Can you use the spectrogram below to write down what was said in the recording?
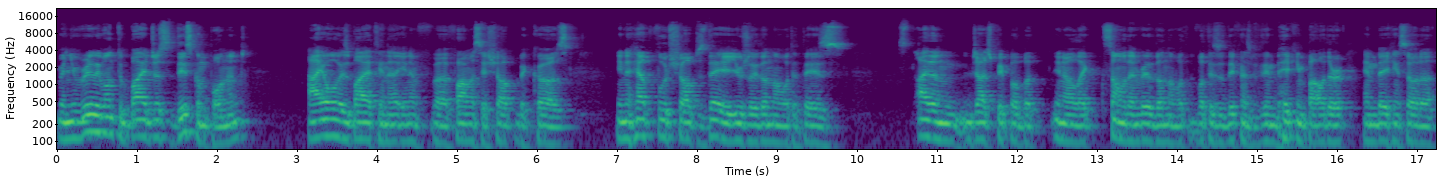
when you really want to buy just this component, I always buy it in a in a uh, pharmacy shop because in a health food shops they usually don't know what it is. I don't judge people, but you know, like some of them really don't know what what is the difference between baking powder and baking soda.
